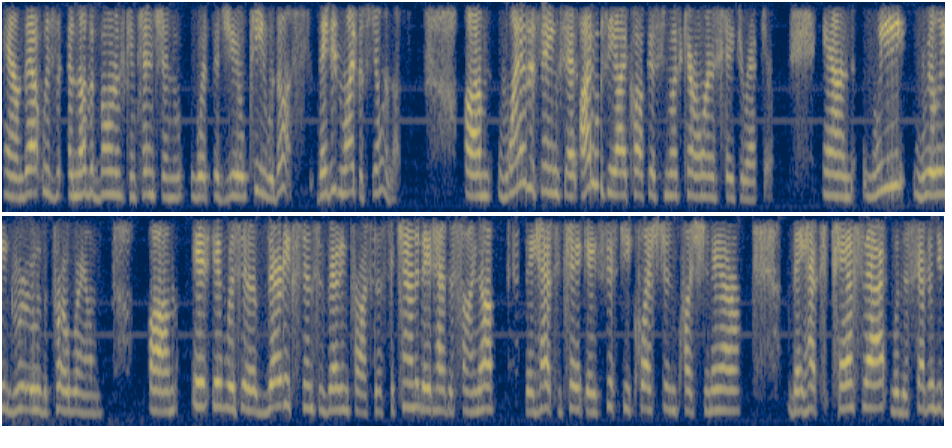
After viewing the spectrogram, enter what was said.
And that was another bone of contention with the GOP with us. They didn't like us doing this. Um, one of the things that I was the iCaucus North Carolina State Director, and we really grew the program. Um, it, it was a very extensive vetting process. The candidate had to sign up they had to take a 50 question questionnaire. They had to pass that with a 70%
